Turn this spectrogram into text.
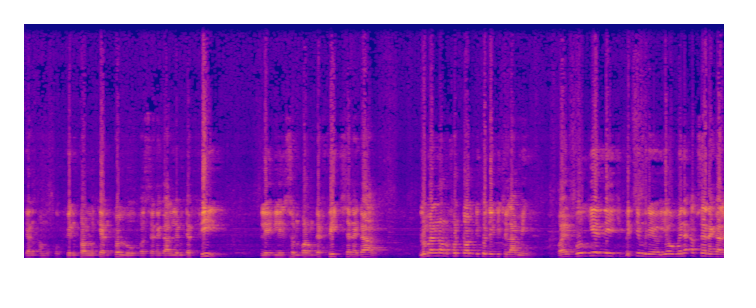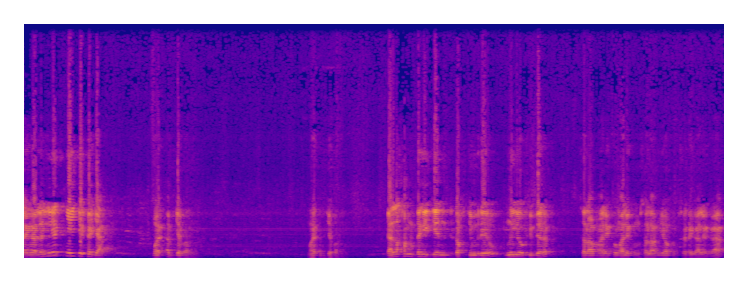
kenn amu ko fi mu toll kenn tollu ko Sénégal li mu def fii li li suñu borom def fii ci Sénégal lu mel noonu fu mu toll di ko dégg ci làmmiñ yi waaye boo génnee ci bitim réew yow mi ne ab sénégalais nga la nit ñuy jëkk a jàpp mooy ab jabar la mooy ab jabar la yàlla xam ne da ngay génn di dox cim réew nu yow fi béréb salaamaaleykum waaleykum salaam yow ab sénégalais nga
